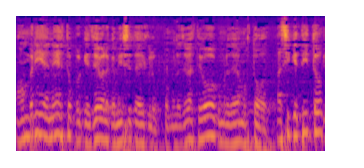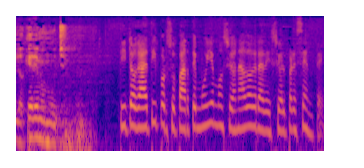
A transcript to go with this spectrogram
hombría en esto porque lleva la camiseta del club, como lo llevaste vos, como lo llevamos todos. Así que Tito, los queremos mucho. Tito Gatti, por su parte, muy emocionado, agradeció el presente.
